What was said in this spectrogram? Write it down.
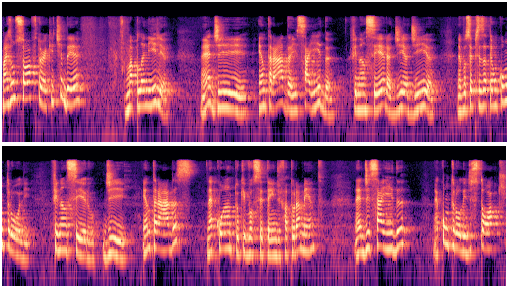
mas um software que te dê uma planilha né, de entrada e saída financeira dia a dia. Né, você precisa ter um controle financeiro de entradas, né, quanto que você tem de faturamento, né, de saída, né, controle de estoque.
